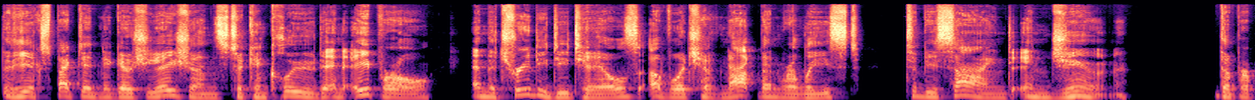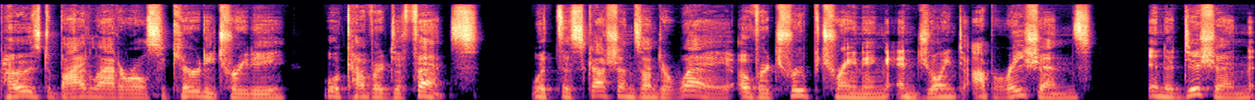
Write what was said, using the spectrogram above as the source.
that he expected negotiations to conclude in April and the treaty details of which have not been released to be signed in June. The proposed bilateral security treaty will cover defense, with discussions underway over troop training and joint operations, in addition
